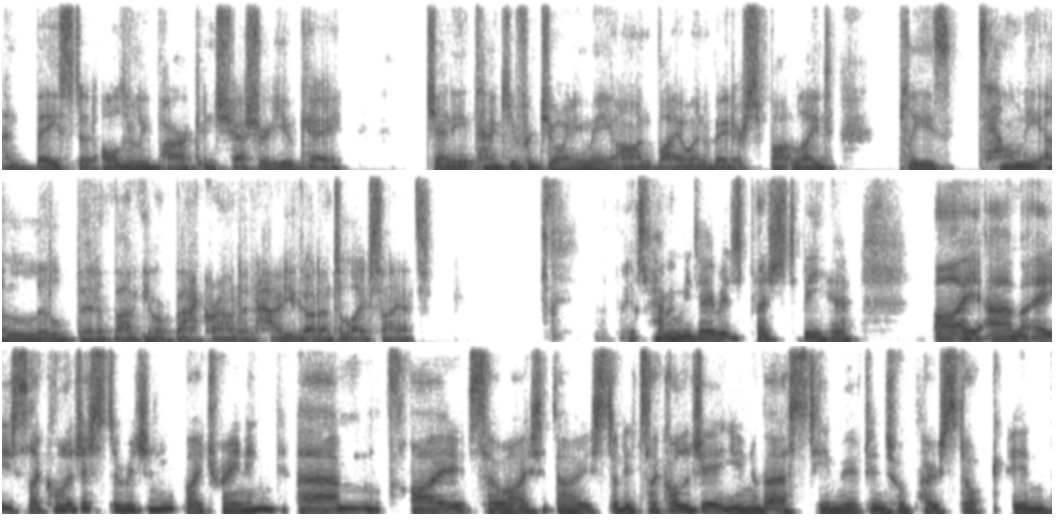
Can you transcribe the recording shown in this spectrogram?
and based at Alderley Park in Cheshire, UK. Jenny, thank you for joining me on BioInnovator Spotlight. Please tell me a little bit about your background and how you got into life science. Thanks for having me, David. It's a pleasure to be here. I am a psychologist originally by training. Um, I so I, I, studied psychology at university, moved into a postdoc in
